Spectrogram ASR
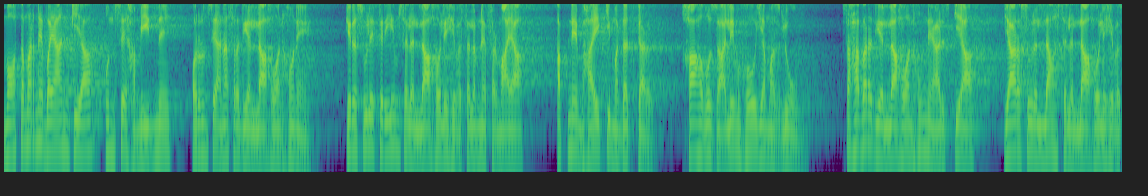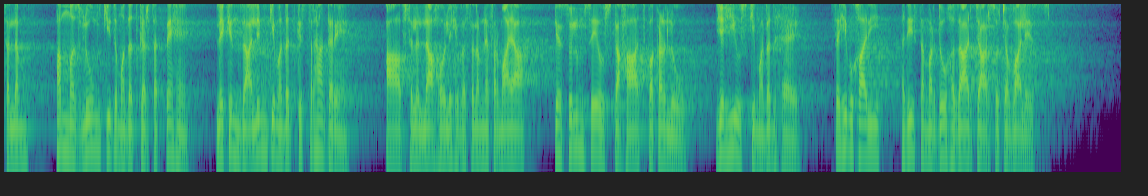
معتمر نے بیان کیا ان سے حمید نے اور ان سے انس رضی اللہ عنہ نے کہ رسول کریم صلی اللہ علیہ وسلم نے فرمایا، اپنے بھائی کی مدد کر، خواہ وہ ظالم ہو یا مظلوم۔ صحابہ رضی اللہ عنہم نے عرض کیا، یا رسول اللہ صلی اللہ علیہ وسلم، ہم مظلوم کی تو مدد کر سکتے ہیں، لیکن ظالم کی مدد کس طرح کریں؟ آپ صلی اللہ علیہ وسلم نے فرمایا کہ ظلم سے اس کا ہاتھ پکڑ لو، یہی اس کی مدد ہے۔ صحیح بخاری حدیث نمبر دو ہزار چار سو چوالیس۔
